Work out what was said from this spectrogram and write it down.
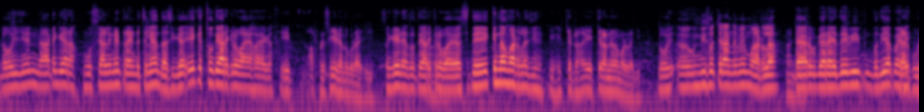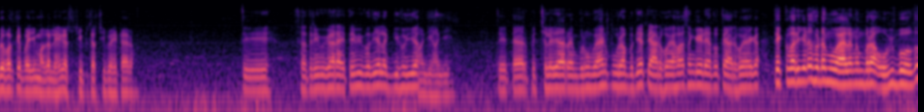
ਲਓ ਜੀ ਜਿਹਨੇ 911 ਮੂਸੇ ਵਾਲੇ ਨੇ ਟ੍ਰੈਂਡ ਚ ਲਿਆਂਦਾ ਸੀਗਾ ਇਹ ਕਿੱਥੋਂ ਤਿਆਰ ਕਰਵਾਇਆ ਹੋਇਆ ਹੈਗਾ? ਇਹ ਆਪਣੇ ਸੰਘੇੜਿਆਂ ਤੋਂ ਕਰਾਇਆ ਸੀ ਜੀ। ਸੰਘੇੜਿਆਂ ਤੋਂ ਤਿਆਰ ਕਰਵਾਇਆ ਸੀ ਤੇ ਇਹ ਕਿੰਨਾ ਮਾਡਲ ਹੈ ਜੀ ਇਹ? ਇਹ ਚਰ- ਇਹ 94 ਮਾਡਲ ਹੈ ਜੀ। ਦੋ- ਅ, 1994 ਮਾਡਲ ਆ ਟਾਇਰ ਵਗੈਰਾ ਇਹਦੇ ਵੀ ਵਧੀਆ ਪਏ ਟਾਇਰ ਪੂਰੇ ਵੱਧ ਕੇ ਪਏ ਜੀ ਮਗਰ ਲਿਖੇਗਾ 80 85 ਪੈਸੇ ਟਾਇਰ ਤੇ ਸਤਰੀ ਵਗੈਰਾ ਇਹ ਤੇ ਵੀ ਵਧੀਆ ਲੱਗੀ ਹੋਈ ਆ। ਹਾਂਜੀ ਹਾਂਜੀ। ਤੇ ਟਾਇਰ ਪਿਛਲੇ ਯਾਰ ਰੈਂਬਰੂ ਵੈਨ ਪੂਰਾ ਵਧੀਆ ਤਿਆਰ ਹੋਇਆ ਹੋਇਆ ਸੰਘੇੜਿਆਂ ਤੋਂ ਤਿਆਰ ਹੋਇਆ ਹੈਗਾ। ਤੇ ਇੱਕ ਵਾਰੀ ਜਿਹੜਾ ਤੁਹਾਡਾ ਮੋਬਾਈਲ ਨੰਬਰ ਆ ਉਹ ਵੀ ਬੋਲ ਦਿਓ।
